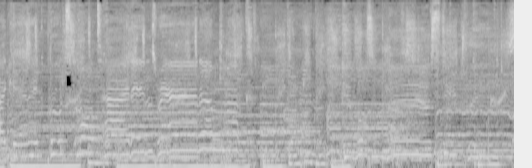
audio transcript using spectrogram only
gigantic brutal Titans ran amok. It was a nasty place.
